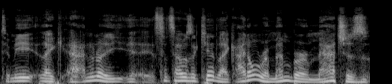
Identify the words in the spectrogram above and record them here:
to me like i don't know since i was a kid like i don't remember matches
